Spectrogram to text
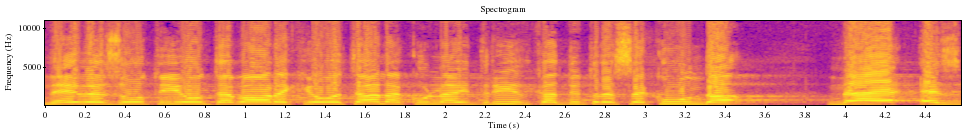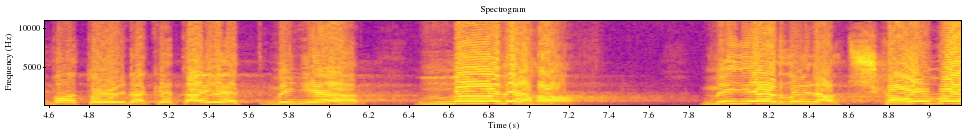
neve Zoti jonë tebareke ve teala, kur na i dridh ka 2-3 sekunda, na e, e zbatojna kët ajet, menjëherë, ma leha, menjëherë thojna, çka u bo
